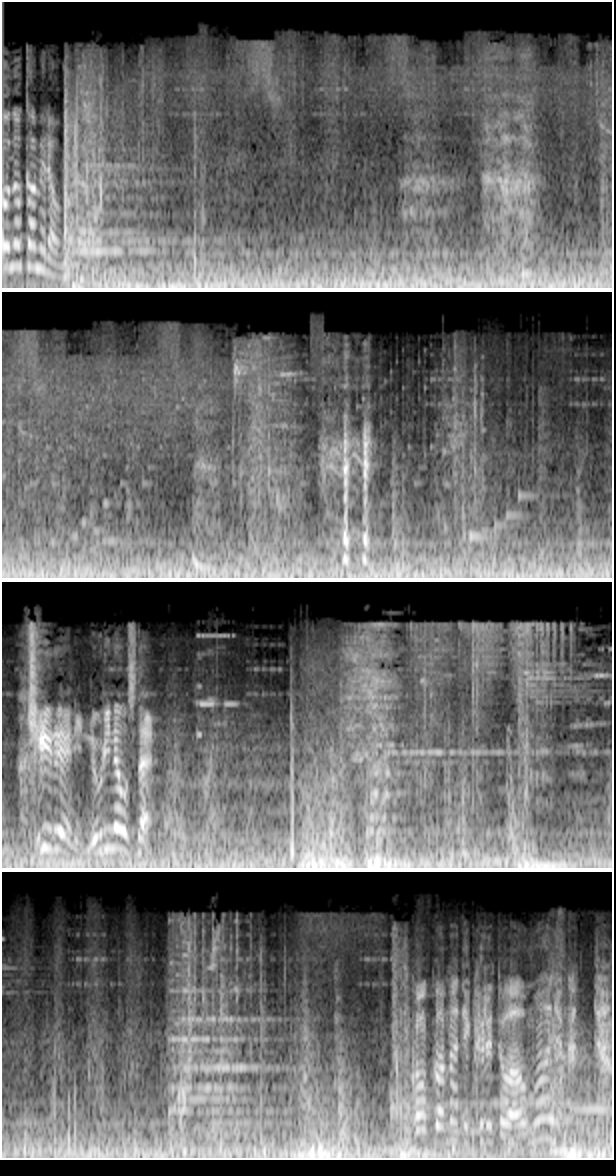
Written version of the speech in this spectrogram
このカメラをもらう綺麗に塗り直しだここまで来るとは思わなかった。は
